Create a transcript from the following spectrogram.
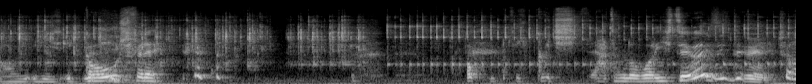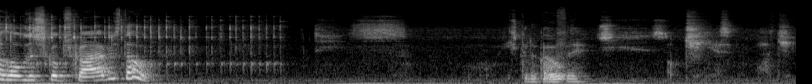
Oh, he, he, he goes for it. Oh, he, he- I don't know what he's doing. What is he doing? He's got a load of subscribers though. He's gonna go Oh. for it. Cheers. Oh, cheers. Watch.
